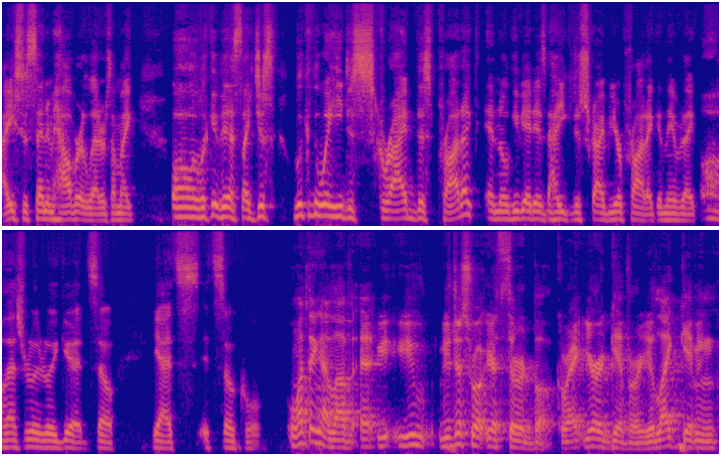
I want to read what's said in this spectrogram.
I used to send him Halbert letters. I'm like, oh, look at this. Like, just look at the way he described this product, and it'll give you ideas about how you can describe your product. And they were like, oh, that's really, really good. So yeah, it's it's so cool. One thing I love, uh, you you just wrote your third book, right? You're a giver. You like giving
